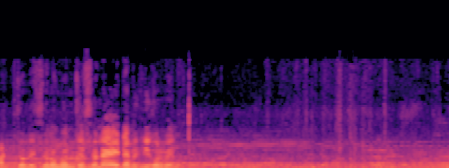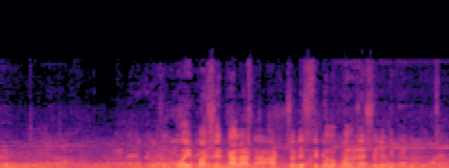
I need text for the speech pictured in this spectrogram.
আটচল্লিশ উনপঞ্চাশ হলে এটা বিক্রি করবেন। ওই পাশের কালাটা, আটচল্লিশ থেকে উনপঞ্চাশ হলে বিক্রি করতে চান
